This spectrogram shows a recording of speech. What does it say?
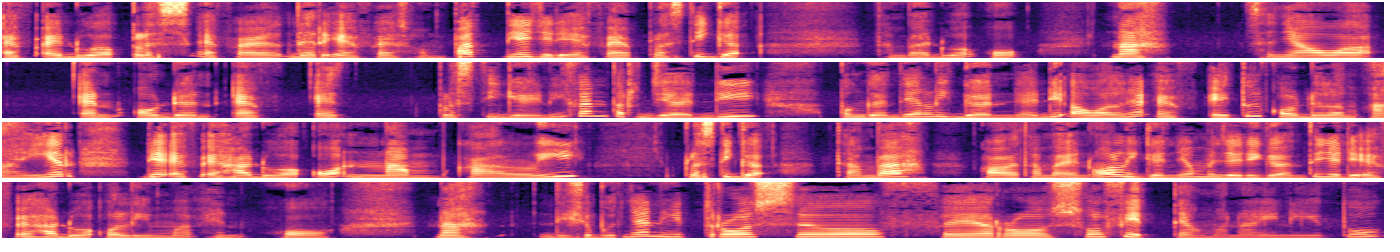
Fe2 plus Fe dari Fe4 dia jadi Fe plus 3 tambah 2O nah senyawa NO dan Fe plus 3 ini kan terjadi penggantian ligan jadi awalnya Fe itu kalau dalam air dia FeH2O 6 kali plus 3 tambah kalau tambah NO ligannya menjadi ganti jadi FeH2O5 NO nah disebutnya nitrosulfit yang mana ini itu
